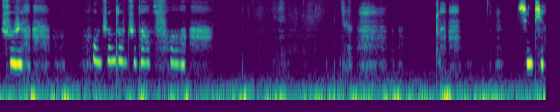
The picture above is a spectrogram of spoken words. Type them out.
主人，我真的知道错了。对今天，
